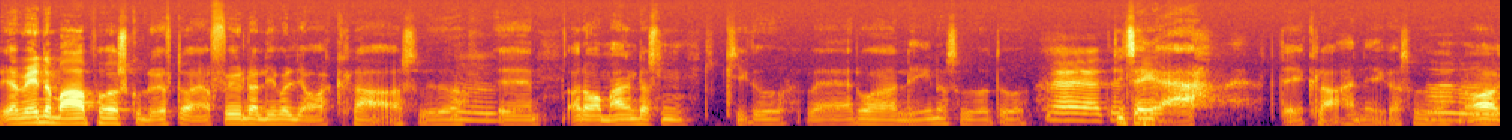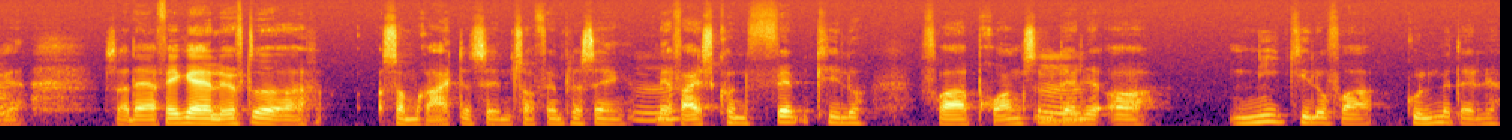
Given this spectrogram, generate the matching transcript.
jeg ventede meget på at skulle løfte, og jeg følte alligevel, at jeg var klar og så videre. Mm. Øh, og der var mange, der sådan kiggede, hvad er du er alene og så videre. Du ved. Ja, ja, det De tænkte, ja, det er klar han ikke, og så videre. Nej, Okay. Så da jeg fik uh, løftet, og, som rakte til en top 5 placering, mm. med faktisk kun 5 kilo fra bronzemedalje mm. og 9 kilo fra guldmedalje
